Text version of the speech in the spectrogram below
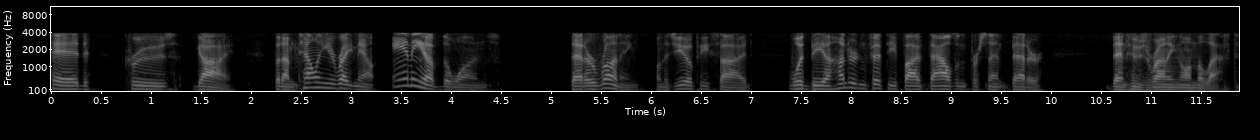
Ted Cruz guy. But I'm telling you right now, any of the ones that are running on the GOP side would be 155,000% better than who's running on the left.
